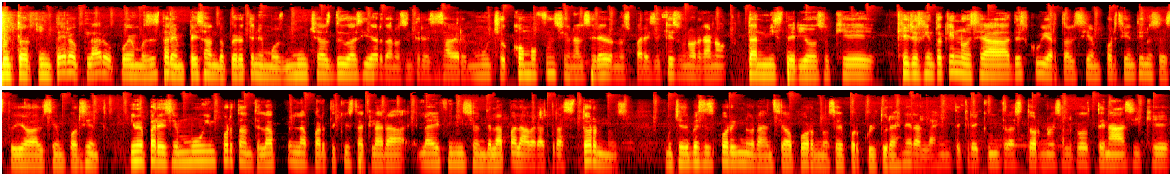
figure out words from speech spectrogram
Doctor Quintero, claro, podemos estar empezando, pero tenemos muchas dudas y de verdad nos interesa saber mucho cómo funciona el cerebro. Nos parece que es un órgano tan misterioso que, que yo siento que no se ha descubierto al 100% y no se ha estudiado al 100%. Y me parece muy importante la, en la parte que está clara la definición de la palabra trastornos. Muchas veces por ignorancia o por, no sé, por cultura general, la gente cree que un trastorno es algo tenaz y que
